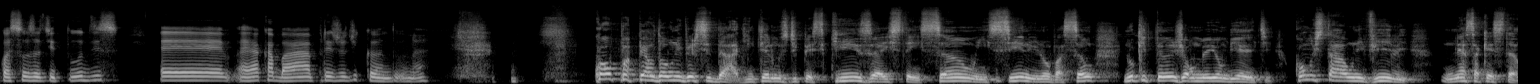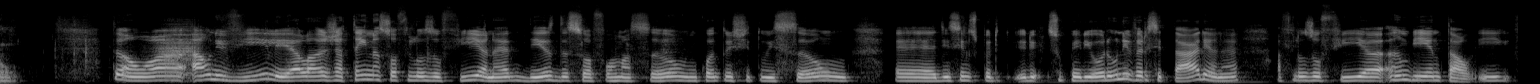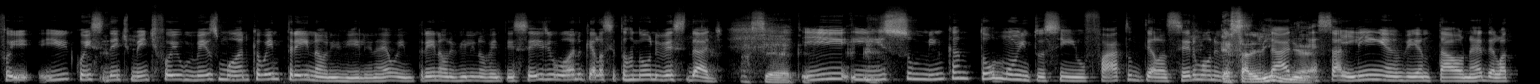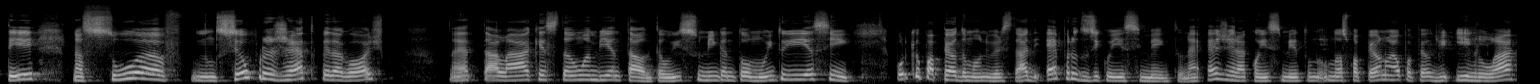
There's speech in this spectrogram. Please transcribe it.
com as suas atitudes, é, é acabar prejudicando. Né? Qual o papel da universidade em termos de pesquisa, extensão, ensino e inovação no que tange ao meio ambiente? Como está a Univille nessa questão? Então, a, a Univille, ela já tem na sua filosofia, né, desde a sua formação enquanto instituição é, de ensino superior universitária, né, a filosofia ambiental. E, foi, e coincidentemente foi o mesmo ano que eu entrei na Univille, né? Eu entrei na Univille em 96 e o ano que ela se tornou universidade. Ah, certo. E, e isso me encantou muito, assim, o fato dela ser uma universidade, essa linha, essa linha ambiental, né? Dela ter na sua, no seu projeto pedagógico, né? Tá lá a questão ambiental. Então isso me encantou muito e assim porque o papel de uma universidade é produzir conhecimento, né? é gerar conhecimento. O nosso papel não é o papel de ir lá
